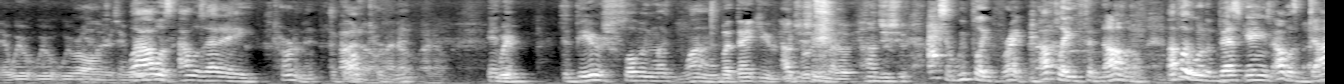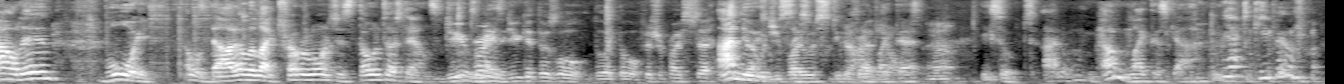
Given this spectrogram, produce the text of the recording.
yeah. We were we were, we were all entertained. Well, We I was I was at a tournament, a golf I know, I know, I know. and We- the, the beer is flowing like wine. But thank you. How'd you shoot, by the way? How'd you shoot? Actually, we played great. I played phenomenal. I played one of the best games. I was dialed in. Boy, I was dialed. I was like Trevor Lawrence just throwing touchdowns. Do you bring? Do you get those little like the little Fisher Price set? I knew that he what was you gonna say play? it was stupid Yeah, crap like always- that. Yeah. He's so I don't I don't like this guy. Do we have to keep him?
